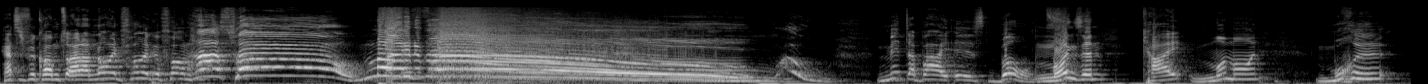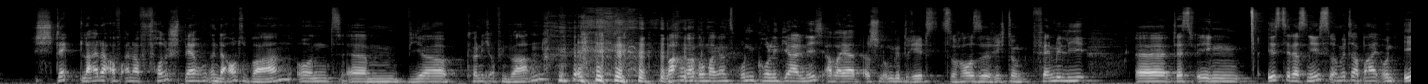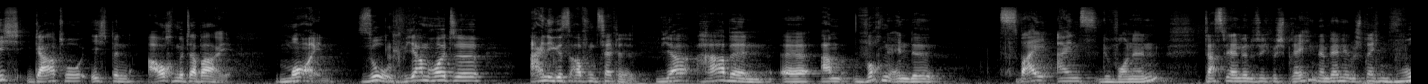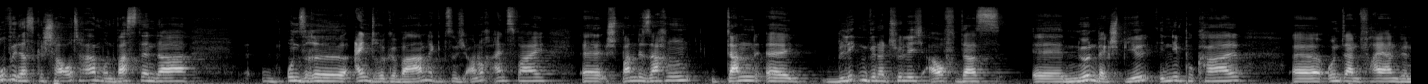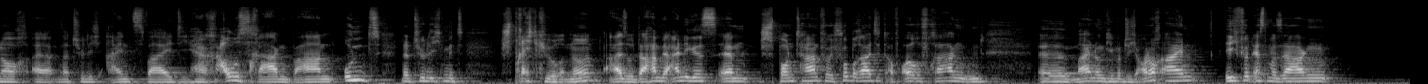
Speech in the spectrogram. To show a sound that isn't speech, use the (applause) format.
Herzlich willkommen zu einer neuen Folge von HSV! Meine Frau! Wow. Mit dabei ist Bones. Moinsen! Kai. Moin Moin! Muchel steckt leider auf einer Vollsperrung in der Autobahn und ähm, wir können nicht auf ihn warten. (laughs) Machen wir einfach mal ganz unkollegial nicht, aber er hat auch schon umgedreht zu Hause Richtung Family. Äh, deswegen ist er das nächste Mal mit dabei und ich, Gato, ich bin auch mit dabei. Moin! So, wir haben heute einiges auf dem Zettel. Wir haben äh, am Wochenende 2-1 gewonnen. Das werden wir natürlich besprechen. Dann werden wir besprechen, wo wir das geschaut haben und was denn da unsere Eindrücke waren. Da gibt es nämlich auch noch ein, zwei äh, spannende Sachen. Dann äh, blicken wir natürlich auf das äh, Nürnberg-Spiel in dem Pokal. Äh, und dann feiern wir noch äh, natürlich ein, zwei, die herausragend waren. Und natürlich mit Sprechchören. Ne? Also da haben wir einiges ähm, spontan für euch vorbereitet auf eure Fragen und äh, Meinungen gehen wir natürlich auch noch ein. Ich würde erstmal sagen,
